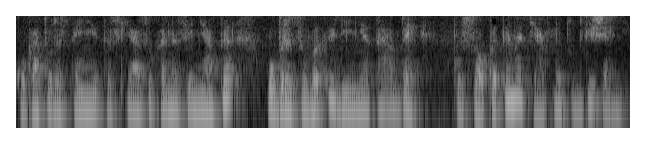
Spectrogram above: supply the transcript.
Когато растенията слязоха на земята, образуваха линията АБ, посоката на тяхното движение.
